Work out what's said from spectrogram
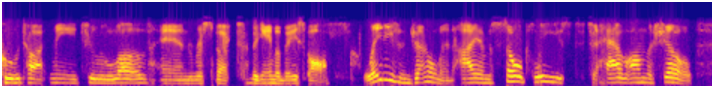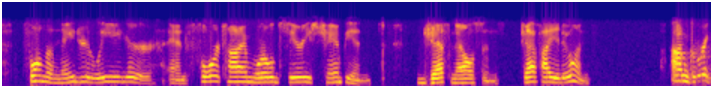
who taught me to love and respect the game of baseball. Ladies and gentlemen, I am so pleased to have on the show former major leaguer and four-time World Series champion Jeff Nelson. Jeff, how you doing? I'm great.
